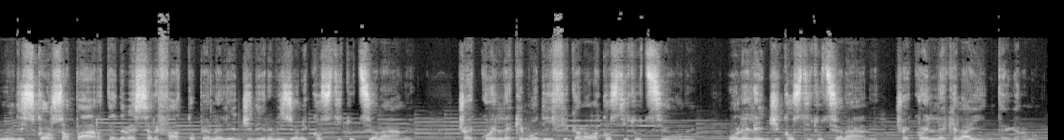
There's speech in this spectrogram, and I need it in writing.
Un discorso a parte deve essere fatto per le leggi di revisione costituzionale, cioè quelle che modificano la Costituzione o le leggi costituzionali, cioè quelle che la integrano.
